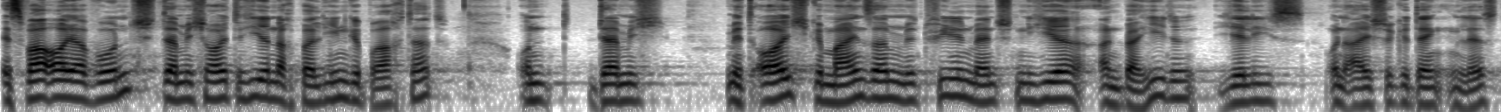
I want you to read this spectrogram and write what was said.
Es war euer Wunsch, der mich heute hier nach Berlin gebracht hat und der mich mit euch gemeinsam mit vielen Menschen hier an Bahide, Jellis und Aische gedenken lässt.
